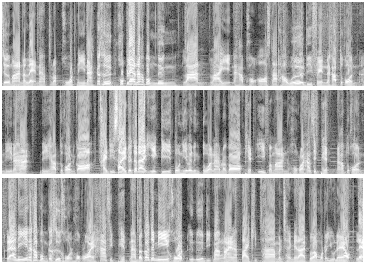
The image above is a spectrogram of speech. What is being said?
เจอร์มานั่นแหละนะครับสำหรับโค้ดนี้นะก็คือครบแล้วนะครับผม 1 ล้านไลค์นะครับของ All Star Tower Defense นะครับทุกคนอันนี้นะฮะ นี่ครับทุกคนก็ใครที่ใส่ก็จะได้ EXP ตัวนี้ไป 1 ตัวนะครับ แล้วก็เพชรอีกประมาณ 650 เพชรนะครับทุกคน และอันนี้นะครับผมก็คือโค้ด 650 เพชรนะครับ แล้วก็จะมีโค้ดอื่นๆ อีกมากมายนะครับใต้คลิปถ้ามันใช้ไม่ได้แปลว่าหมดอายุแล้ว และ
